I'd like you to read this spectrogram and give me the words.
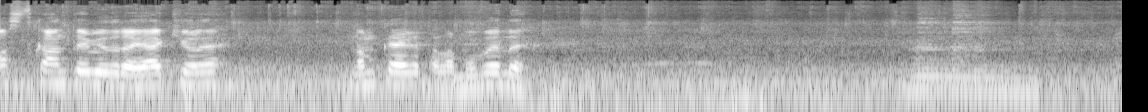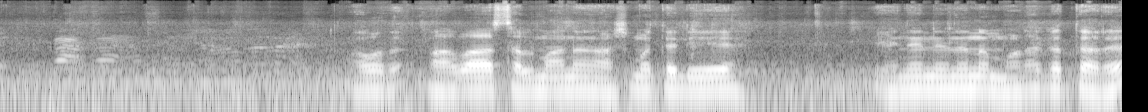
ಮಸ್ತ್ ಕಾಣ್ತೇವೆ ಇದ್ರೆ ಯಾಕೆ ಹೇಳಿ? ನಮ್ಮ ಕೈ ಆಗತ್ತಲ್ಲ ಮೊಬೈಲ್ ಹೌದು, ಬಾಬಾ ಸಲ್ಮಾನ್ ಅಶ್ಮತ್ ಅಲಿ ಏನೇನೇನೇನೋ ಮಾಡಕತ್ತಾರೆ.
